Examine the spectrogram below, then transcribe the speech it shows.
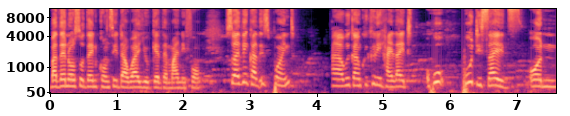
but then also then consider where you get the money from. So I think at this point, uh, we can quickly highlight who who decides on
